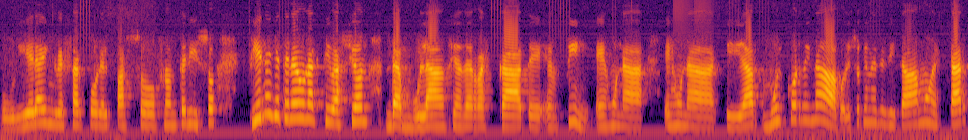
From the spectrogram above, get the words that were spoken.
pudiera ingresar por el paso fronterizo tiene que tener una activación de ambulancias, de rescate, en fin, es una, es una actividad muy coordinada, por eso que necesitábamos estar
